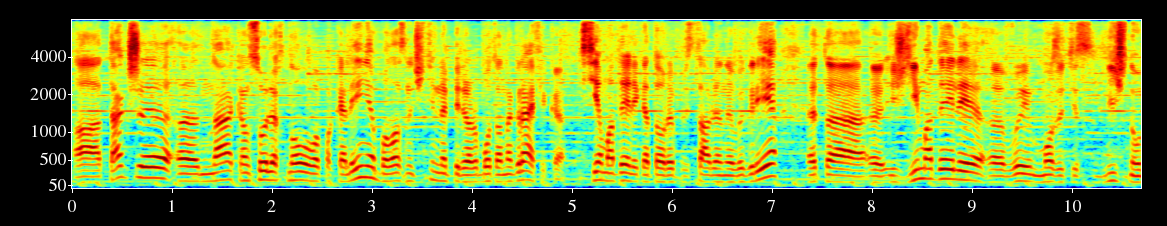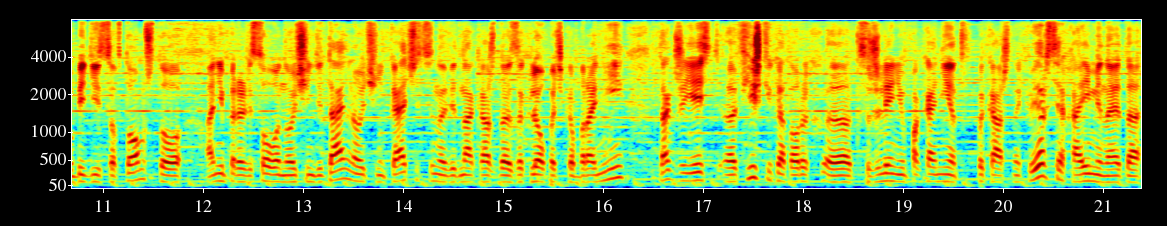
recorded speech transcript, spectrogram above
А также э, на консолях нового поколения была значительно переработана графика. Все модели, которые представлены в игре, это э, HD-модели. Э, Вы можете лично убедиться в том, что они прорисованы очень детально, очень качественно, видна каждая заклепочка брони. Также есть фишки, которых, к сожалению, пока нет в ПК-шных версиях, а именно это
